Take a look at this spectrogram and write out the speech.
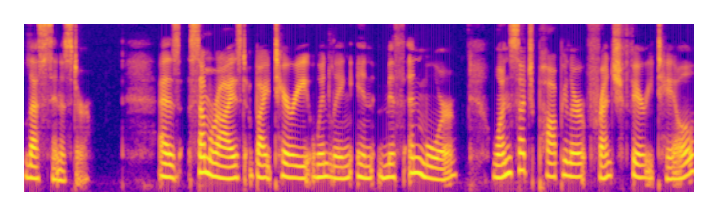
less sinister. As summarized by Terri Windling in Myth and Moor, one such popular French fairy tale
